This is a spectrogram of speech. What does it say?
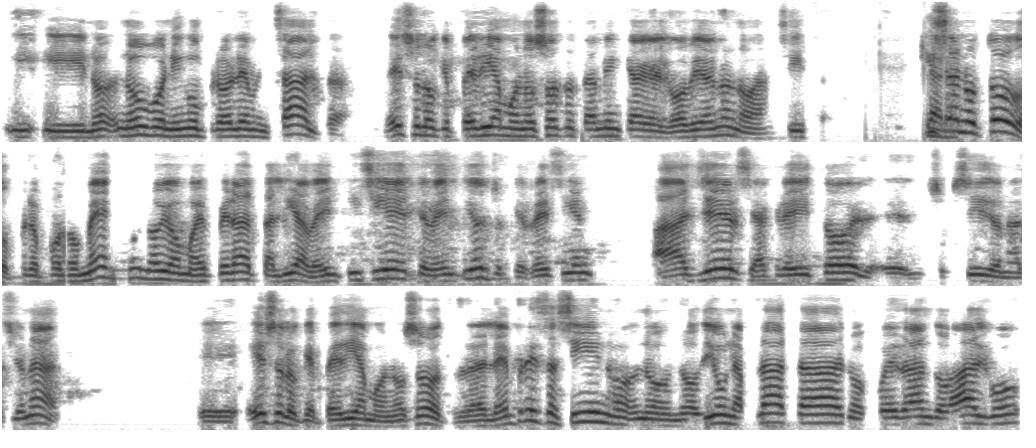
Y, y no, no hubo ningún problema en Salta. Eso es lo que pedíamos nosotros también que haga el gobierno, nos asista. Quizá no todo, pero por lo menos no íbamos a esperar hasta el día 27, 28, que recién ayer se acreditó el, subsidio nacional. Eh, eso es lo que pedíamos nosotros. La, empresa sí nos dio una plata, nos fue dando algo,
